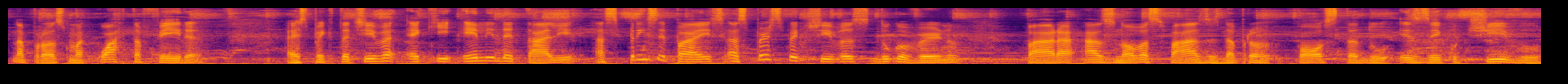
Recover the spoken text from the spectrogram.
na próxima quarta-feira. A expectativa é que ele detalhe as principais as perspectivas do governo para as novas fases da proposta do executivo.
